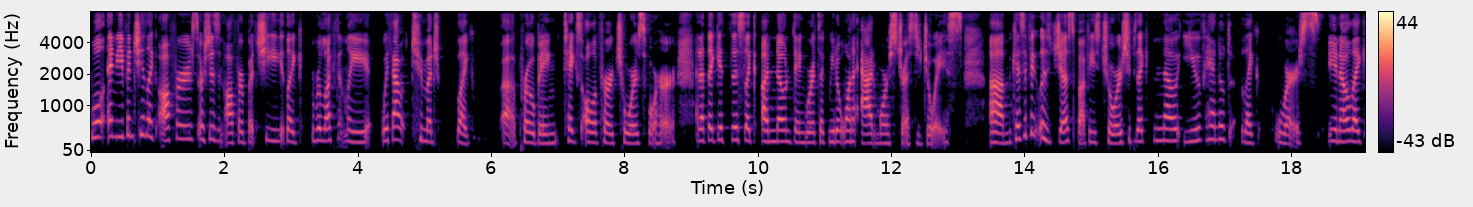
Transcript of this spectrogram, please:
Well, and even she like offers, or she doesn't offer, but she like reluctantly, without too much like uh, probing, takes all of her chores for her. And I think it's this like unknown thing where it's like we don't want to add more stress to Joyce, um, because if it was just Buffy's chores, she'd be like, "No, you've handled like worse," you know, like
